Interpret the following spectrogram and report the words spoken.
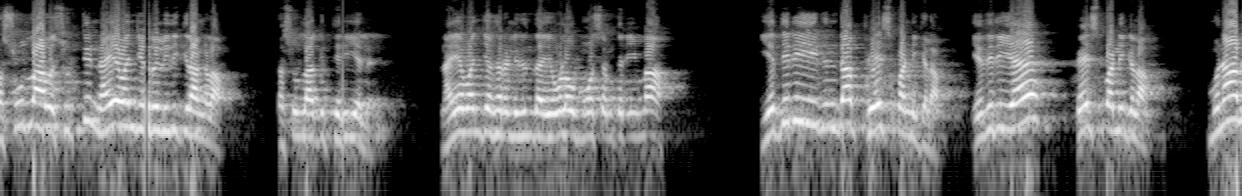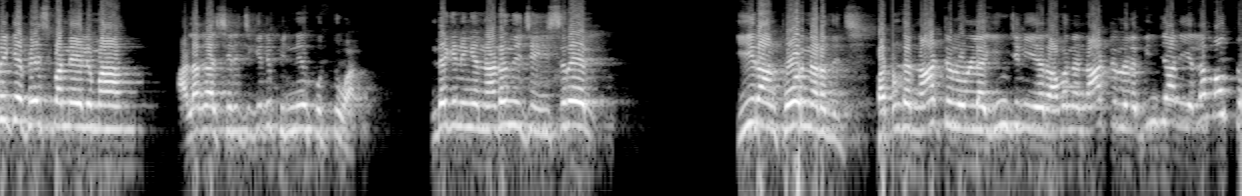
ரசூல்லாவை சுத்தி நயவஞ்சகர்கள் இருக்கிறாங்களாம். ரசூல்லாவுக்கு தெரியல. நயவஞ்சகர்கள் இருந்தா எவ்வளவு மோசம் தெரியுமா? எதிரி இருந்தா பேஸ் பண்ணிக்கலாம். எதிரிய பேஸ் பண்ணிக்கலாம். முனாபிக்க பேஸ் பண்ணலுமா அழகா சிரிச்சுக்கிட்டு பின்னே குத்துவான். இன்னைக்கு நீங்க நடந்துச்சு இஸ்ரேல் ஈரான் போர் நடந்துச்சு. அந்த நாட்டில் உள்ள இன்ஜினியர் அவன நாட்டில் உள்ள விஞ்ஞானி எல்லாம் மௌத்து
